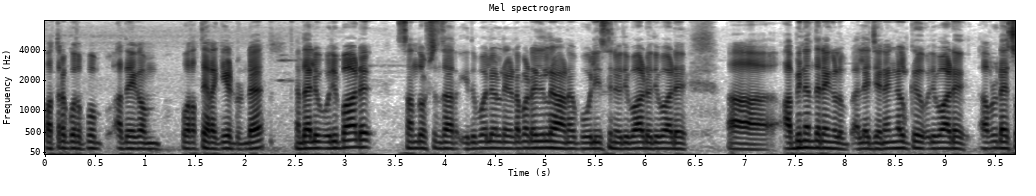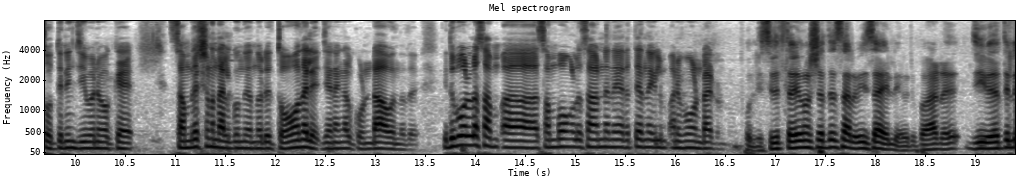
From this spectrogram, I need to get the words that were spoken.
പത്രക്കുറിപ്പും അദ്ദേഹം പുറത്തിറക്കിയിട്ടുണ്ട്. എന്തായാലും ഒരുപാട് സന്തോഷം സാർ. ഇതുപോലെയുള്ള ഇടപെടലുകളാണ് പോലീസിന് ഒരുപാട് ഒരുപാട് അഭിനന്ദനങ്ങളും അല്ലെ ജനങ്ങൾക്ക് ഒരുപാട് അവരുടെ സ്വത്തിനും ജീവനും ഒക്കെ സംരക്ഷണം നൽകുന്നു എന്നൊരു തോന്നൽ ജനങ്ങൾക്ക് ഉണ്ടാവുന്നത് ഇതുപോലുള്ള സംഭവങ്ങൾ സാറിന് നേരത്തെ എന്തെങ്കിലും അനുഭവം ഉണ്ടായിട്ടുണ്ടോ? പോലീസിൽ ഇത്രയും വർഷത്തെ സർവീസ് ആയില്ലേ? ഒരുപാട് ജീവിതത്തിൽ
